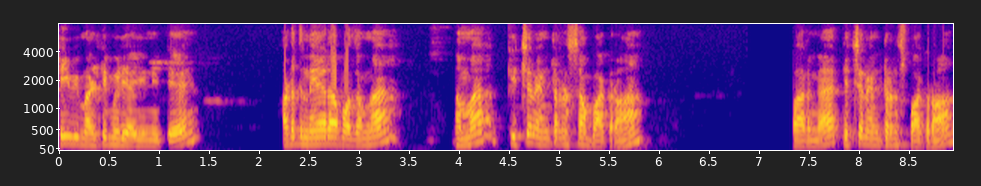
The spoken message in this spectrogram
TV multimedia unit அடுத்து நேராக பார்த்தோம்னா நம்ம கிச்சன் என்ட்ரன்ஸ் தான் பார்க்குறோம் பாருங்கள் கிச்சன் என்ட்ரன்ஸ் பார்க்குறோம்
